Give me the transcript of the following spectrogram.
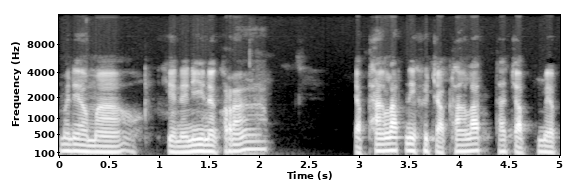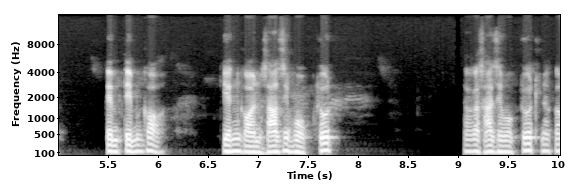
ไม่ได้เอามาเขียนในนี้นะครับ จับทางลัดนี่คือจับทางลัด ถ้าจับแบบเต็มๆก็เขียนก่อนสามสิบหกชุด แล้วก็สามสิบหกชุด แล้วก็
